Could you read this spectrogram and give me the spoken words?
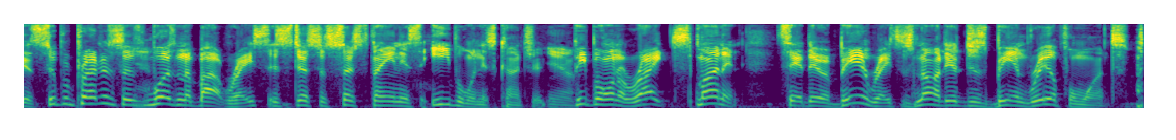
as super predators. It wasn't about race. It's just a such thing as evil in this country. Yeah. People on the right spun it, said they were being racist. No, they're just being real for once.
